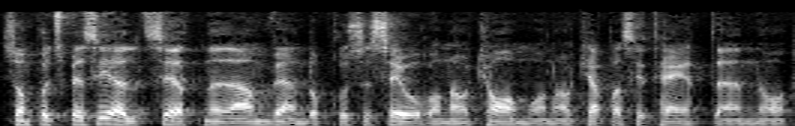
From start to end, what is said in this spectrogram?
som på ett speciellt sätt nu använder processorerna och kamerorna och kapaciteten och,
